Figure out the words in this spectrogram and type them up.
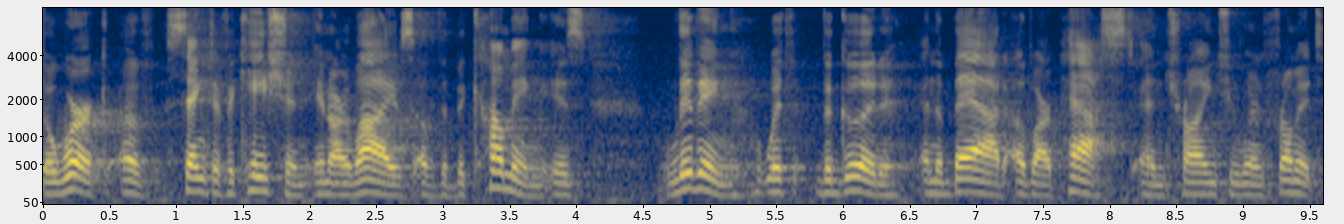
The work of sanctification in our lives, of the becoming, is living with the good and the bad of our past and trying to learn from it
